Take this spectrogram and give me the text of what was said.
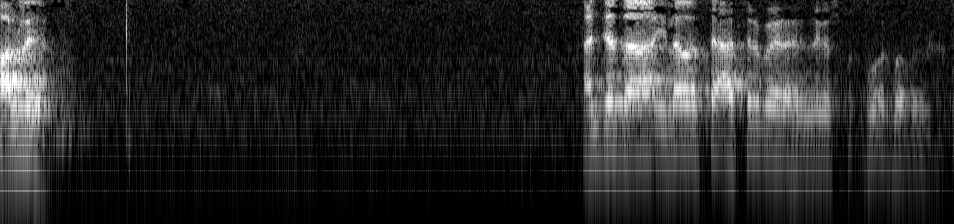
always అంచేత ఇలా వస్తే ఆశ్చర్యపోయాడు హిరణ్యకృష్ణుడు ఓర్ బాబాయుడు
